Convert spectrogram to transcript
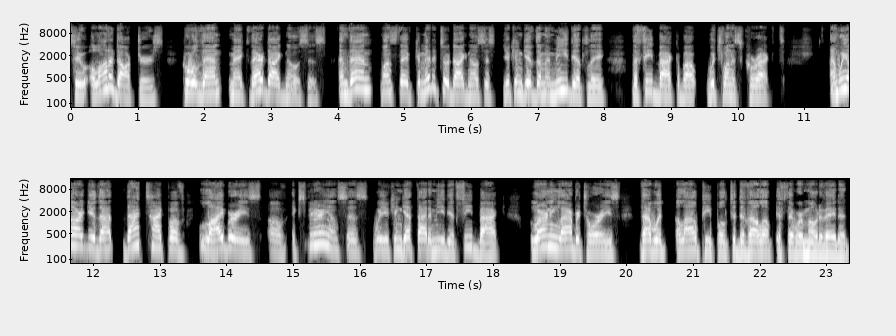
to a lot of doctors who will then make their diagnosis. And then once they've committed to a diagnosis, you can give them immediately the feedback about which one is correct. And we argue that that type of libraries of experiences where you can get that immediate feedback, learning laboratories that would allow people to develop if they were motivated.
